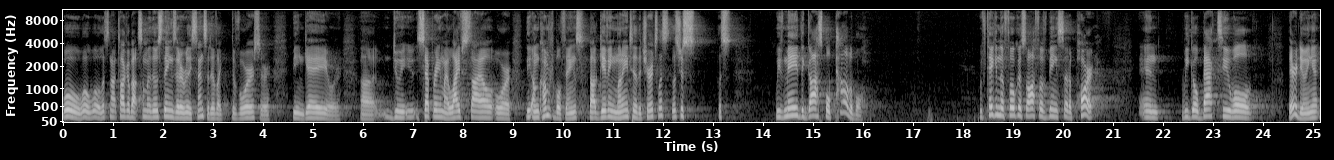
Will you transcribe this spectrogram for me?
Whoa, whoa, whoa. Let's not talk about some of those things that are really sensitive, like divorce or being gay or uh, doing, separating my lifestyle or the uncomfortable things about giving money to the church. Let's, let's just, let's, we've made the gospel palatable. We've taken the focus off of being set apart and we go back to, well, they're doing it,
